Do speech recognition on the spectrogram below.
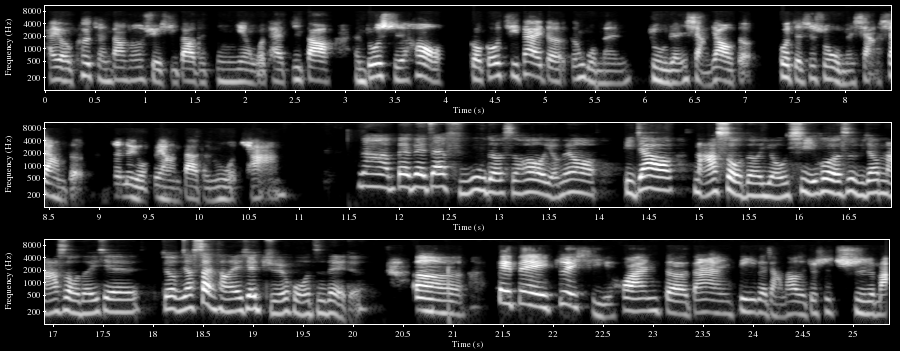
还有课程当中学习到的经验，我才知道很多时候狗狗期待的跟我们主人想要的，或者是说我们想象的，真的有非常大的落差。那贝贝在服务的时候有没有比较拿手的游戏，或者是比较拿手的一些，就比较擅长的一些绝活之类的？呃。贝贝最喜欢的，当然第一个讲到的就是吃嘛，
